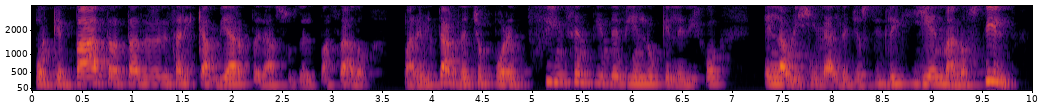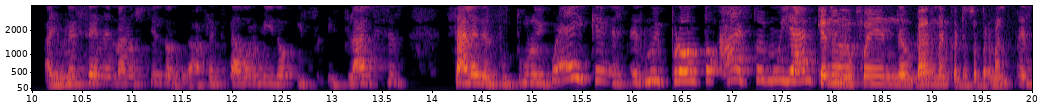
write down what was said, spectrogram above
porque va a tratar de regresar y cambiar pedazos del pasado para evitar. De hecho, por fin se entiende bien lo que le dijo en la original de Justice League y en Man of Steel. Hay una escena en Man of Steel donde Affleck está dormido y, Flash dices, sale del futuro y, güey, que es, muy pronto, ah, estoy muy antes. ¿Qué no fue en Batman contra Superman? Es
